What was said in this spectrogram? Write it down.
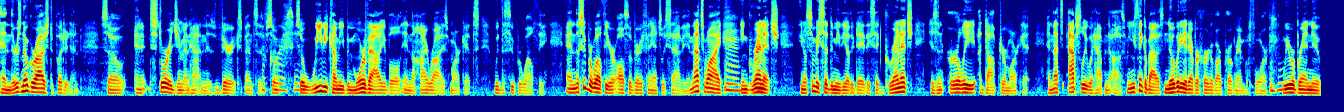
And there's no garage to put it in. So, and it, storage in Manhattan is very expensive. Of so, course, yeah. so we become even more valuable in the high-rise markets with the super wealthy, and the super wealthy are also very financially savvy, and that's why mm-hmm. in Greenwich you know, somebody said to me the other day, they said Greenwich is an early adopter market. And that's absolutely what happened to us. When you think about us, nobody had ever heard of our program before. Mm-hmm. We were brand new.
